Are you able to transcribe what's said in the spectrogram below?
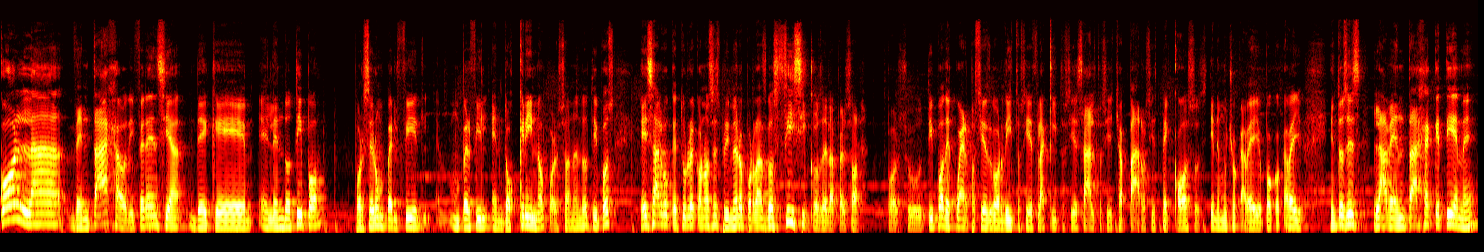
Con la ventaja o diferencia de que el endotipo, por ser un perfil, un perfil endocrino, por eso son endotipos, es algo que tú reconoces primero por rasgos físicos de la persona. Por su tipo de cuerpo, si es gordito, si es flaquito, si es alto, si es chaparro, si es pecoso, si tiene mucho cabello, poco cabello. Entonces, la ventaja que tiene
